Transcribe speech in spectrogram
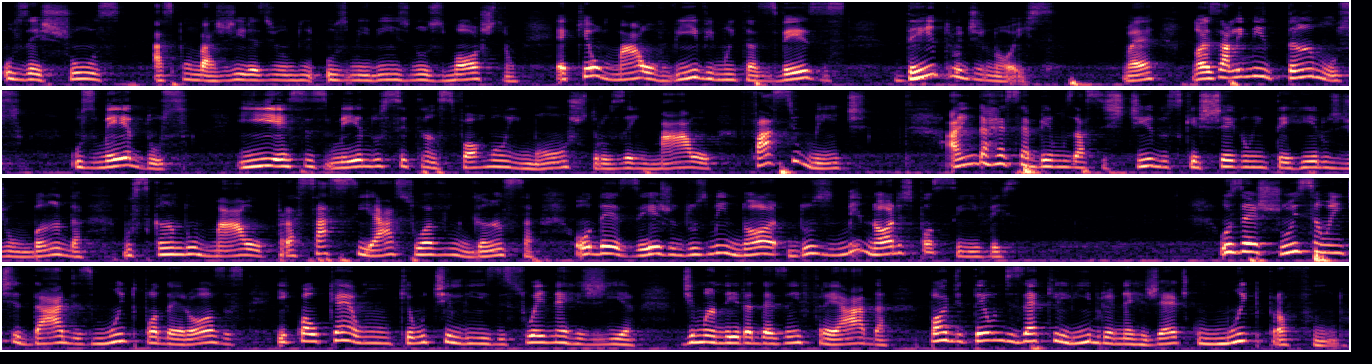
os Exus, as pombagiras e os mirins nos mostram é que o mal vive muitas vezes dentro de nós. Não é? Nós alimentamos os medos e esses medos se transformam em monstros, em mal, facilmente. Ainda recebemos assistidos que chegam em terreiros de Umbanda buscando o mal para saciar sua vingança ou desejo dos, menor, dos menores possíveis. Os Exus são entidades muito poderosas e qualquer um que utilize sua energia de maneira desenfreada pode ter um desequilíbrio energético muito profundo.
